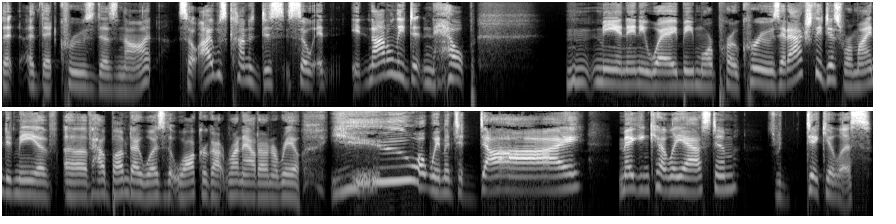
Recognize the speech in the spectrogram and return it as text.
that uh, that Cruz does not. So I was kind of dis. So it it not only didn't help me in any way be more pro Cruz. It actually just reminded me of of how bummed I was that Walker got run out on a rail. You want women to die? Megyn Kelly asked him. It's ridiculous.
